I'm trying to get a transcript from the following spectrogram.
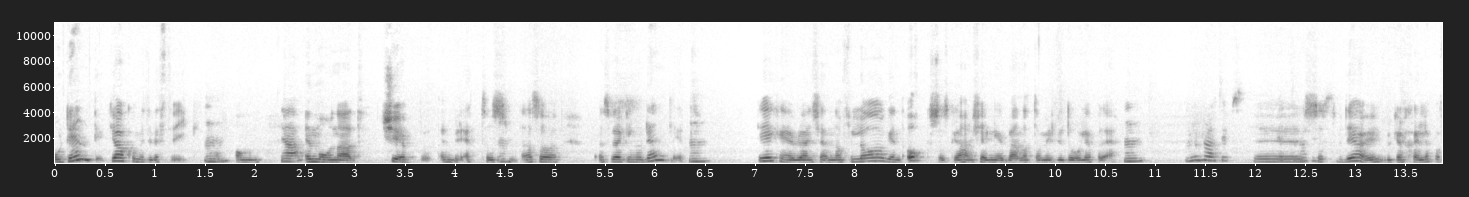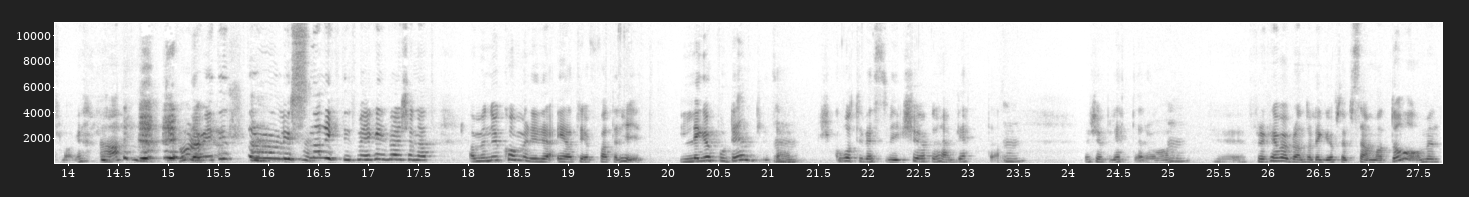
ordentligt. Jag kommer till Västervik Mm. om, Ja. en månad. Köp en biljett hos, Mm. alltså, alltså verkligen ordentligt. Mm. Det kan jag ibland känna. Och förlagen också ska ha en känga ibland att de är lite dåliga på det. Det är bra tips. Eh, Jättebra Så tips. det har jag ju, brukar skälla på förlagen. Det Jag vet inte om de lyssnar riktigt men jag kan ibland känna att ja, men nu kommer era, era tre författare hit. Lägg upp ordentligt. Så här. Mm. Gå till Västervik, köp den här biljetten. Mm. Jag köper biljetter och... Mm. eh, För det kan vara ibland att lägga upp sig på samma dag men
